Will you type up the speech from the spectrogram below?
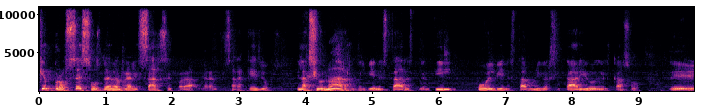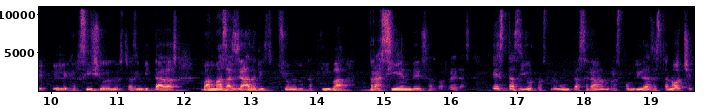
¿Qué procesos deben realizarse para garantizar aquello? El accionar del bienestar estudiantil o el bienestar universitario en el caso del el ejercicio de nuestras invitadas va más allá de la institución educativa, trasciende esas barreras. Estas y otras preguntas serán respondidas esta noche.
